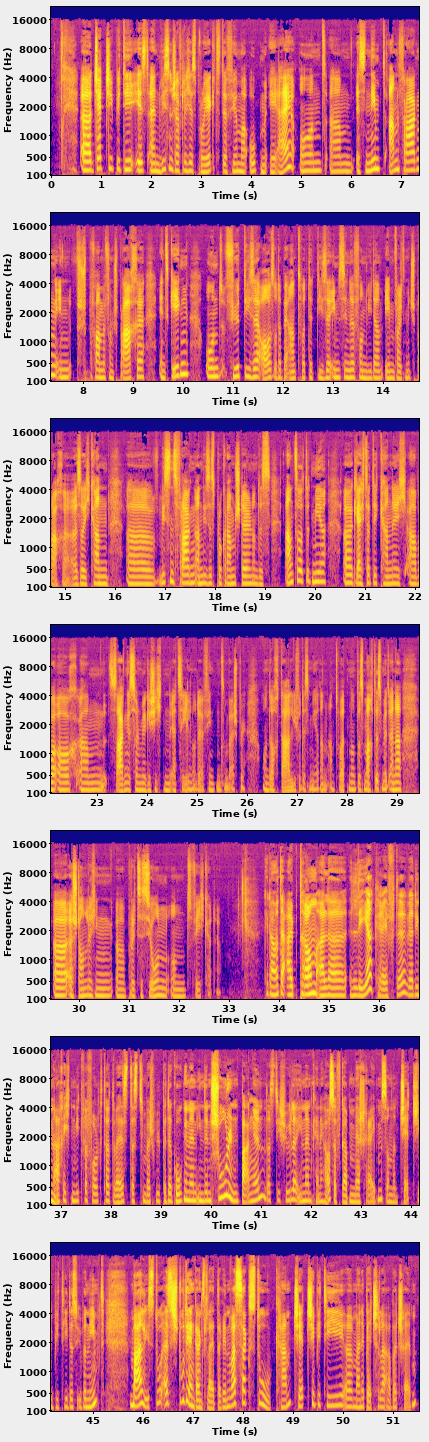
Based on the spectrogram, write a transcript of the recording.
Äh, ChatGPT ist ein wissenschaftliches Projekt der Firma OpenAI und ähm, es nimmt Anfragen in Form von Sprache entgegen und führt diese aus oder beantwortet diese im Sinne von wieder ebenfalls mit Sprache. Also ich kann äh, Wissensfragen an dieses Programm stellen und es antwortet mir. Äh, gleichzeitig kann ich aber auch ähm, sagen, es soll mir Geschichten erzählen oder erfinden zum Beispiel. Und auch da liefert es mir dann Antworten und das macht es mit einer äh, erstaunlichen erstaunlichen äh, Präzision und Fähigkeit. Ja. Genau, der Albtraum aller Lehrkräfte. Wer die Nachrichten mitverfolgt hat, weiß, dass zum Beispiel Pädagoginnen in den Schulen bangen, dass die SchülerInnen keine Hausaufgaben mehr schreiben, sondern ChatGPT das übernimmt. Marlies, du als Studiengangsleiterin, was sagst du? Kann ChatGPT äh, meine Bachelorarbeit schreiben?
